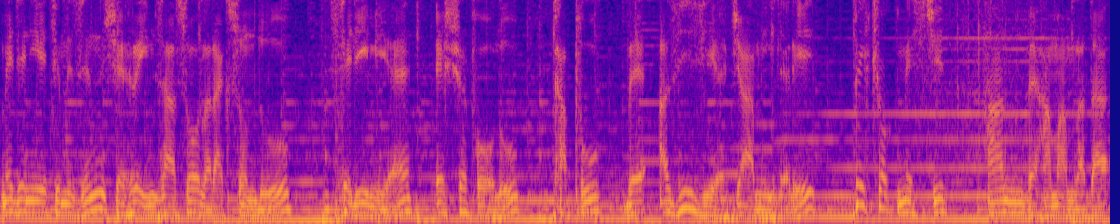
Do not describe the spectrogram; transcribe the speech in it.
medeniyetimizin şehre imzası olarak sunduğu Selimiye, Eşrefoğlu, Kapu ve Aziziye camileri pek çok mescit, han ve hamamla da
